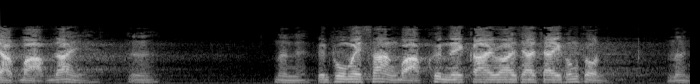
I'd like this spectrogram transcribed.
จากบาปได้ นั่นแหละเป็นผู้ไม่สร้างบาปขึ้นในกายวาจาใจของตน นั่น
